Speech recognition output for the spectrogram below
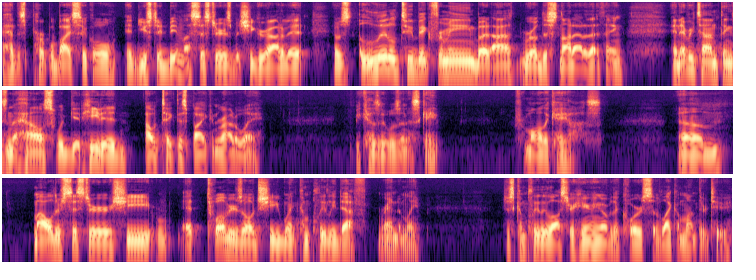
I had this purple bicycle. It used to be my sister's, but she grew out of it. It was a little too big for me, but I rode the snot out of that thing. And every time things in the house would get heated, I would take this bike and ride away because it was an escape from all the chaos. Um, my older sister, she at 12 years old, she went completely deaf randomly. Just completely lost her hearing over the course of like a month or two.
